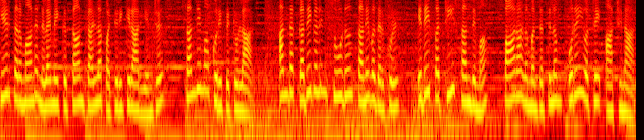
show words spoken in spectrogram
கீழ்த்தரமான நிலைமைக்குத்தான் தள்ளப்பட்டிருக்கிறார் என்று சந்திமா குறிப்பிட்டுள்ளார். அந்த கதைகளின் சூடு தணிவதற்குள் இதை பற்றி சந்திமா பாராளுமன்றத்திலும் உரையொற்றை ஆற்றினார்.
